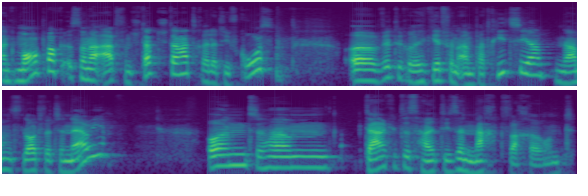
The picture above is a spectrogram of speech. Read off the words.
Ankh-Morpork ist so eine Art von Stadtstaat, relativ groß, äh, wird regiert von einem Patrizier namens Lord Veterinary und ähm, da gibt es halt diese Nachtwache. Und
